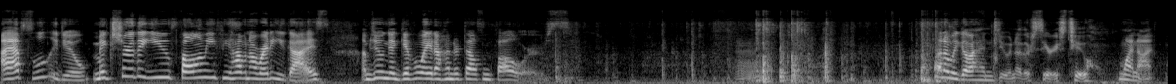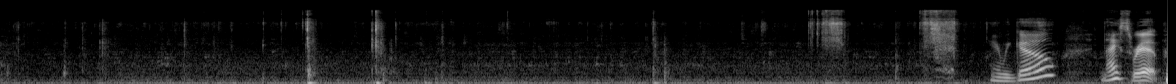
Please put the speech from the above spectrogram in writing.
I absolutely do. Make sure that you follow me if you haven't already, you guys. I'm doing a giveaway to 100,000 followers. Why don't we go ahead and do another series too? Why not? Here we go. Nice rip.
